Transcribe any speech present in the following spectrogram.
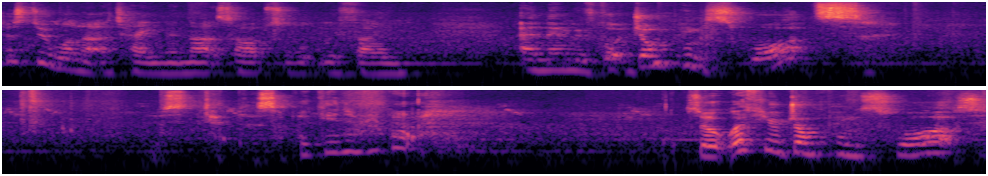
just do one at a time and that's absolutely fine. And then we've got jumping squats. Just tip this up again a wee bit. So with your jumping squats,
